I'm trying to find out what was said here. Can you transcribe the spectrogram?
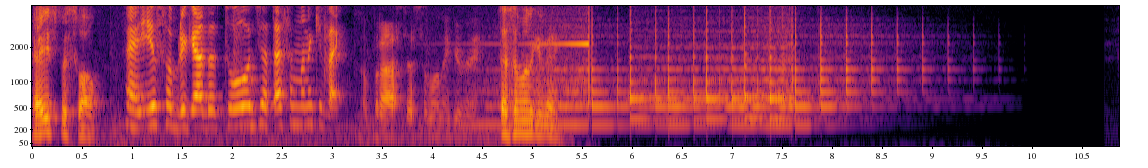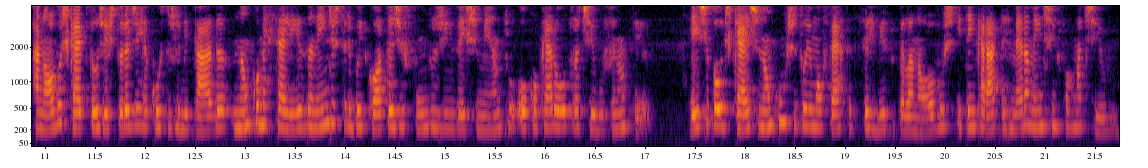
É isso, pessoal. É isso, obrigada a todos e até semana que vem. Um abraço, até semana que vem. Até semana que vem. A Novos Capital, gestora de recursos limitada, não comercializa nem distribui cotas de fundos de investimento ou qualquer outro ativo financeiro. Este podcast não constitui uma oferta de serviço pela Novos e tem caráter meramente informativo.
